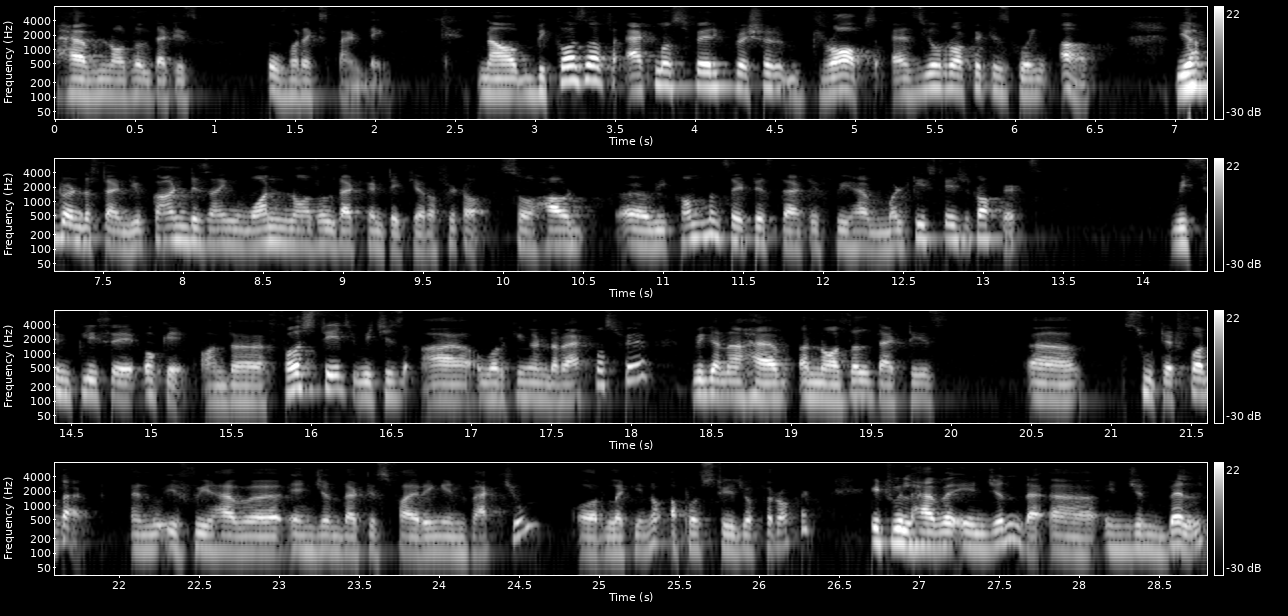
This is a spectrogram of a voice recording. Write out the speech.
have nozzle that is over expanding now, because of atmospheric pressure drops as your rocket is going up, you have to understand you can't design one nozzle that can take care of it all. So how uh, we compensate is that if we have multi-stage rockets, we simply say, okay, on the first stage, which is uh, working under atmosphere, we're gonna have a nozzle that is uh, suited for that. And if we have an engine that is firing in vacuum or like, you know, upper stage of a rocket, it will have an engine, that, uh, engine bell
